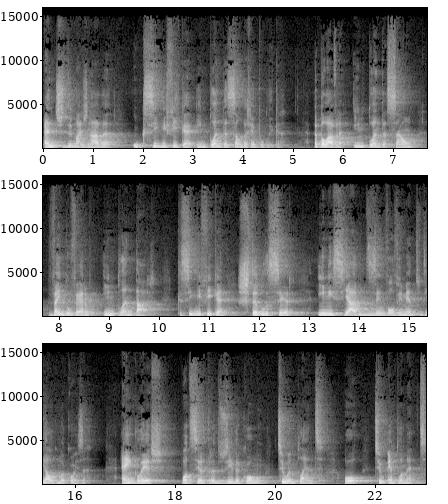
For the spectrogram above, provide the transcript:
Antes de mais nada, o que significa implantação da República? A palavra implantação vem do verbo implantar, que significa estabelecer, iniciar o desenvolvimento de alguma coisa. Em inglês, pode ser traduzida como to implant ou to implement.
